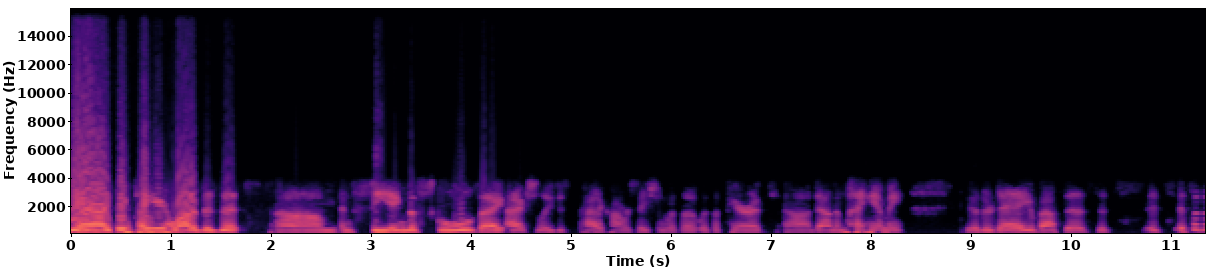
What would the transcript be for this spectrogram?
Yeah i think taking a lot of visits um, and seeing the schools. I, I actually just had a conversation with a with a parent uh, down in Miami the other day about this. It's it's it's a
